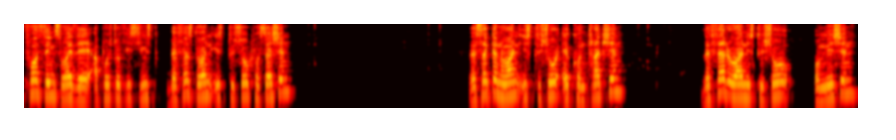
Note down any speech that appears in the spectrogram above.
four things why the apostrophe is used. The first one is to show possession. The second one is to show a contraction. The third one is to show omission.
